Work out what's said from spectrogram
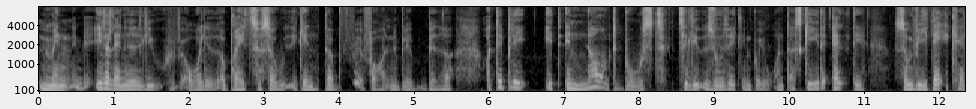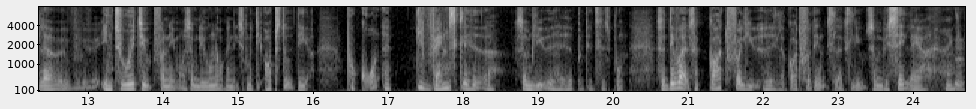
Men et eller andet liv overlevede og bredte sig så ud igen, da forholdene blev bedre. Og det blev et enormt boost til livets udvikling på jorden. Der skete alt det, som vi i dag kalder øh, intuitivt fornemmer som levende organismer. De opstod der på grund af de vanskeligheder, som livet havde på det tidspunkt. Så det var altså godt for livet, eller godt for den slags liv, som vi selv er. Ikke? Mm.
